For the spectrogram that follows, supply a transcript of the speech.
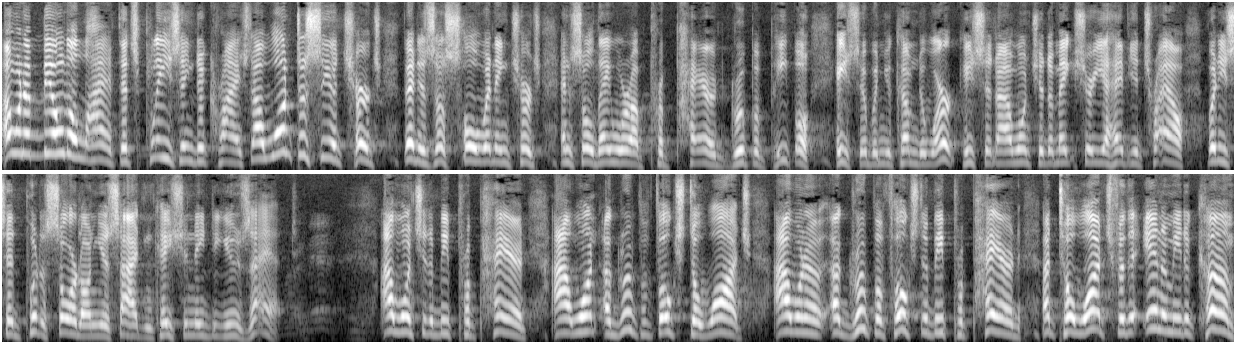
I want to build a life that's pleasing to Christ. I want to see a church that is a soul winning church. And so they were a prepared group of people. He said, when you come to work, he said, I want you to make sure you have your trowel. But he said, put a sword on your side in case you need to use that. I want you to be prepared. I want a group of folks to watch. I want a, a group of folks to be prepared uh, to watch for the enemy to come.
